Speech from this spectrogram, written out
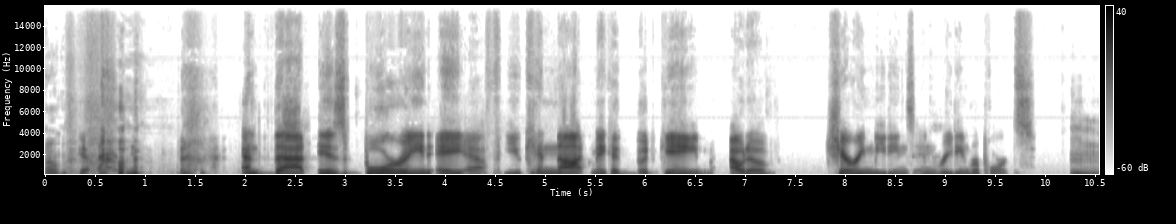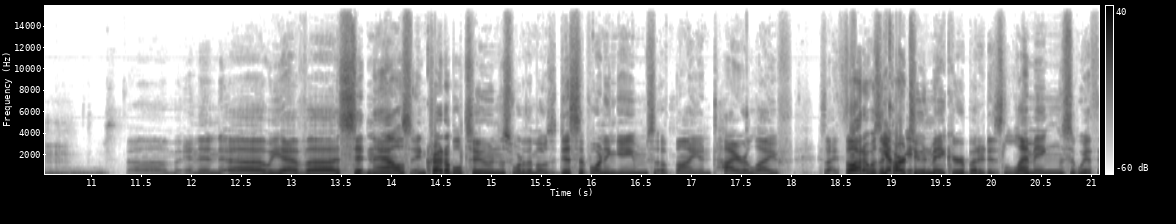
Oh. yeah. and that is boring AF. You cannot make a good game out of chairing meetings and reading reports. Um, and then uh, we have uh, Sid and Al's Incredible Toons, one of the most disappointing games of my entire life. Because I thought it was a Yep. cartoon maker, but it is Lemmings with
